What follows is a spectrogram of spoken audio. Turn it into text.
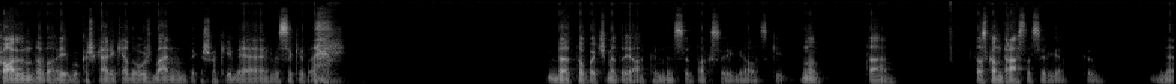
kolindavo, jeigu kažką reikėdavo užbaninti, kažkokią idėją ir visą kitą. Bet tuo pačiu metu jo, kad nesi toksai gal, sakyt, nu, ta, tas kontrastas irgi, kad ne,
